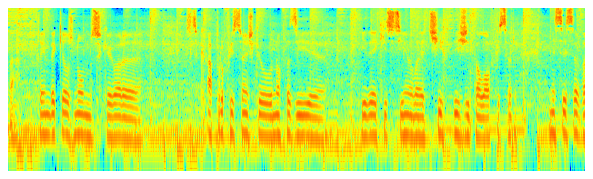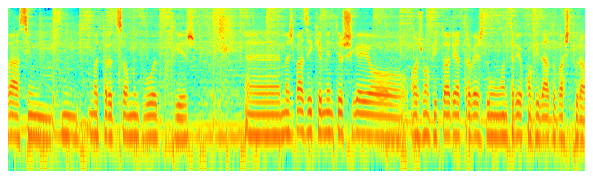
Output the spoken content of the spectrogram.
pá, tem daqueles nomes que agora há profissões que eu não fazia ideia que existiam. Ele é Chief Digital Officer. Nem sei se haverá assim um, um, uma tradução muito boa em português. Uh, mas basicamente eu cheguei ao, ao, João Vitória através de um anterior convidado do Basturão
